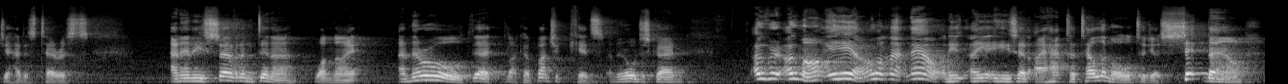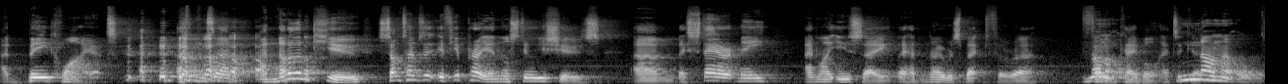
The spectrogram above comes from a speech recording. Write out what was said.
jihadist terrorists. And then he's serving them dinner one night, and they're all they're like a bunch of kids, and they're all just going, "Over, at Omar, here, I want that now." And he, he said, "I had to tell them all to just sit down and be quiet." and, um, and none of them queue. Sometimes, if you're praying, they'll steal your shoes. Um, they stare at me, and like you say, they had no respect for uh, phone at all. cable etiquette. None at all.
